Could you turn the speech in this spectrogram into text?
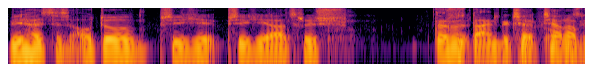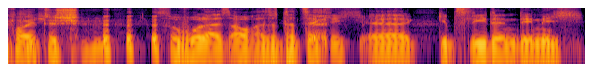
wie heißt es, autopsychiatrisch, Das ist dein Begriff. therapeutisch? Sowohl als auch. Also tatsächlich äh, gibt es Lieder, in denen ich,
